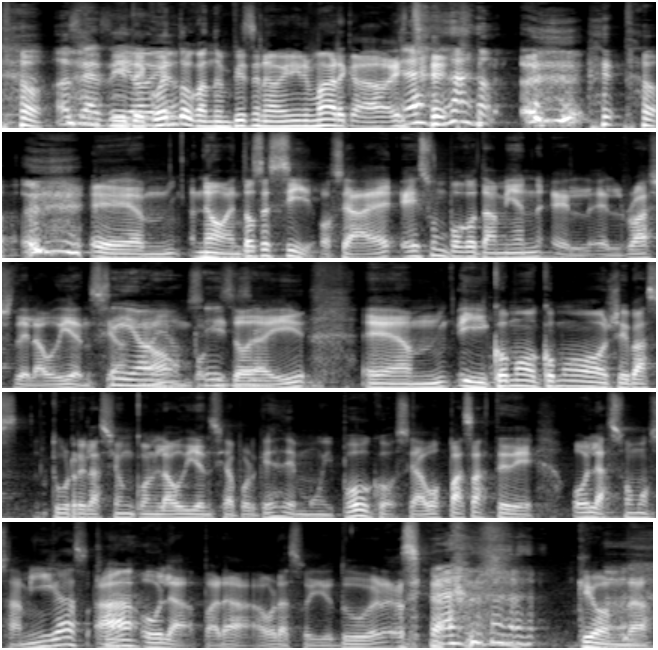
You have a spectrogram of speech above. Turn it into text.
No, O sea, sí, Ni te obvio. cuento cuando empiecen a venir marcas, ¿viste? No, eh, no, entonces sí, o sea, e- es un poco también el, el rush de la audiencia, ¿no? obvio. Un poquito de ahí. Eh, ¿Y cómo, cómo llevas tu relación con la audiencia? Porque es de muy poco, o sea, vos pasaste de hola, somos amigas a hola, pará, ahora soy youtuber, o sea, ¿qué onda?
